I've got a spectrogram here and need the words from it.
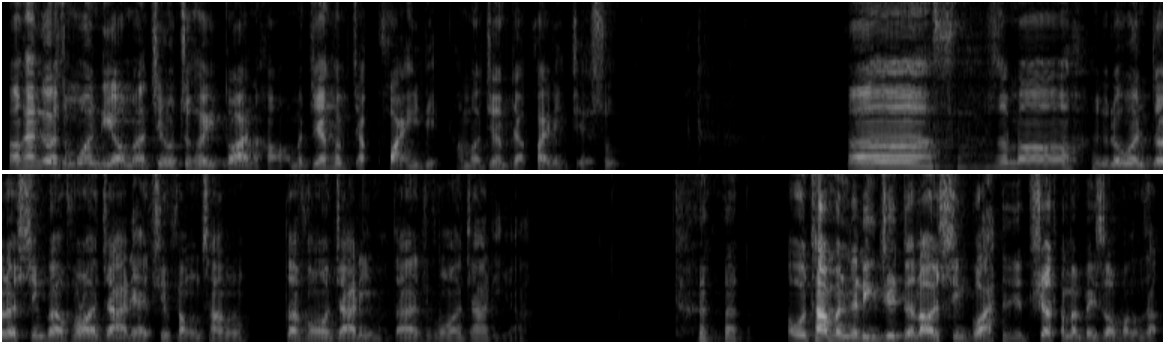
好，看各位有什么问题，我们要进入最后一段了哈。我们今天会比较快一点，好吗？今天比较快一点结束。呃，什么？有人问得了新冠封到家里还去方舱？在封到家里嘛？当然去封到家里啊。哦，他们的邻居得到新冠，需要他们备受方舱，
